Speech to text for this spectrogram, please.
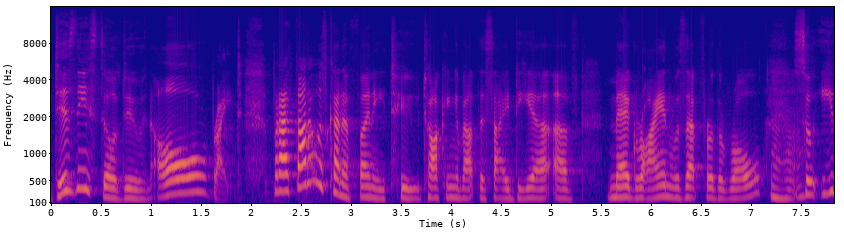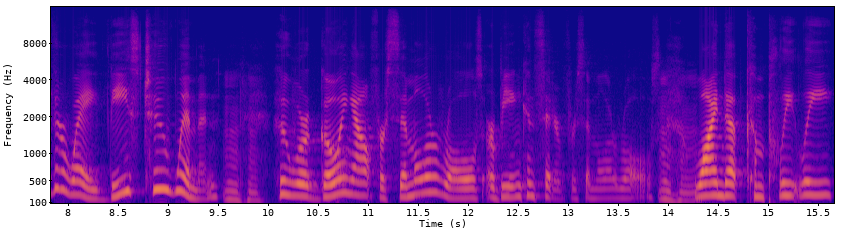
Disney's still doing all right. But I thought it was kind of funny too, talking about this idea of Meg Ryan was up for the role. Mm-hmm. So either way, these two women mm-hmm. who were going out for similar roles or being considered for similar roles mm-hmm. wind up completely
